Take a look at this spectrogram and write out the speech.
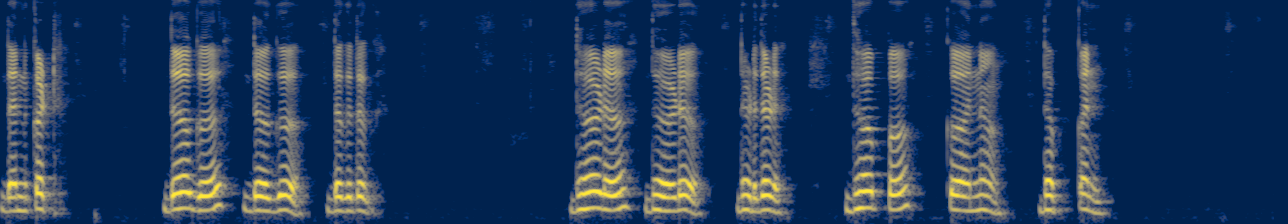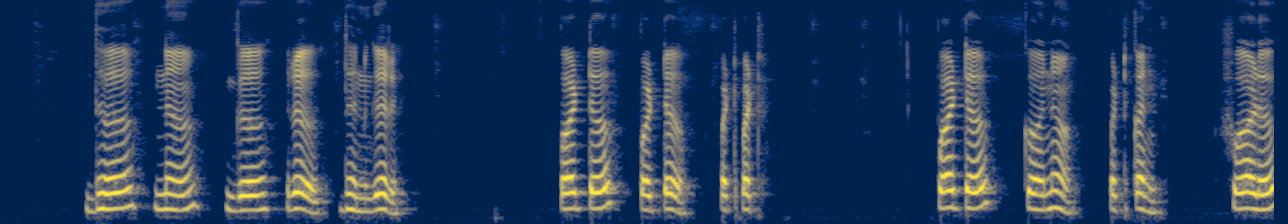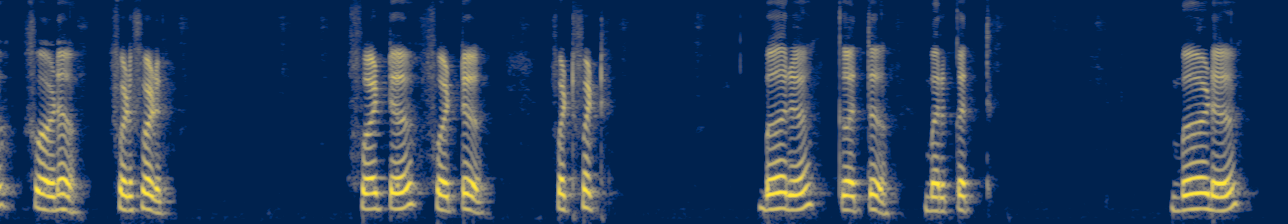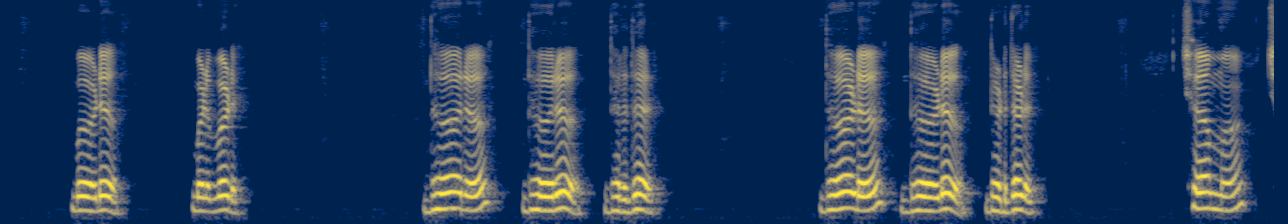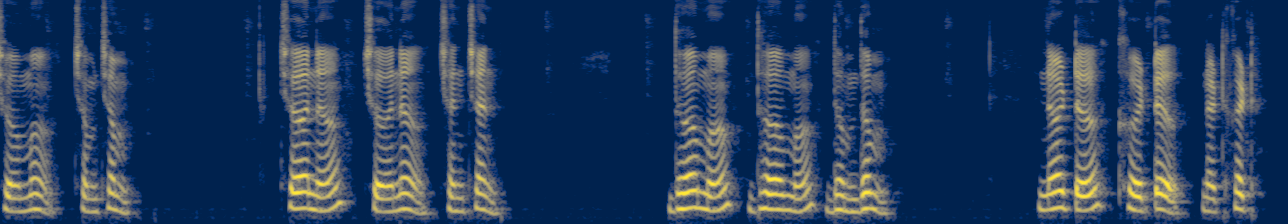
दनकट दग दग दगदग धड धड धडधड. धप कन धपकन. ध न ग र धनगर. पट पट पटपट. पट कन पटकन. फड फड फडफड. फट फट फटफट. बर कत बरकत. बड बड बडबड. धर धर धरधर. धड धड धडधड. छम छम छमछम. छन छन छनछन. धम धम धमधम. नट खट नटखट.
